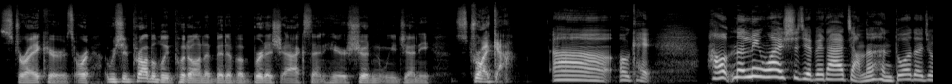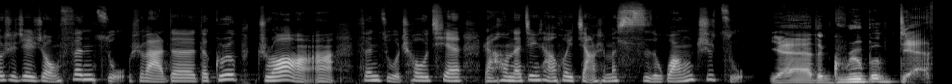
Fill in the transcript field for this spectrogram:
Strikers, or we should probably put on a bit of a British accent here, shouldn't we, Jenny? Striker. 啊，OK。好，那另外世界杯大家讲的很多的就是这种分组是吧？The the group draw 啊，分组抽签，然后呢，经常会讲什么死亡之组。Yeah, the group of death.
